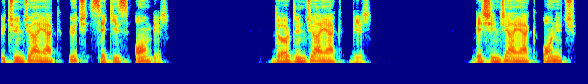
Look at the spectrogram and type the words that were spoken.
Üçüncü ayak 3 8 11. Dördüncü ayak 1. Beşinci ayak 13.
